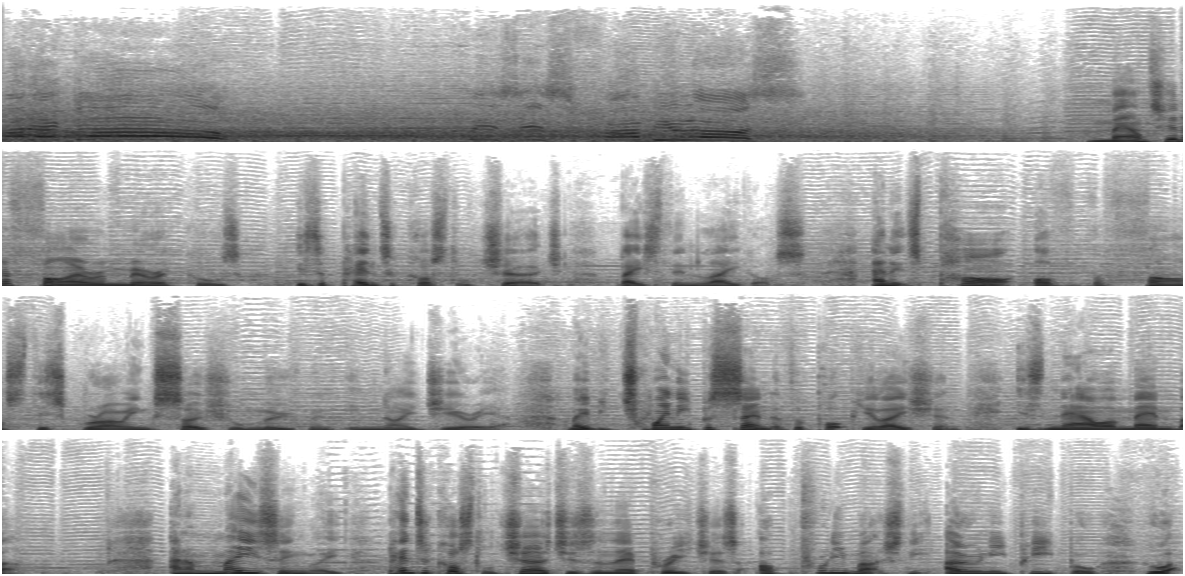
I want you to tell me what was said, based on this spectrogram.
What a goal! This is fabulous! Mountain of Fire and Miracles is a Pentecostal church based in Lagos, and it's part of the fastest growing social movement in Nigeria. Maybe 20% of the population is now a member. And amazingly, Pentecostal churches and their preachers are pretty much the only people who are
